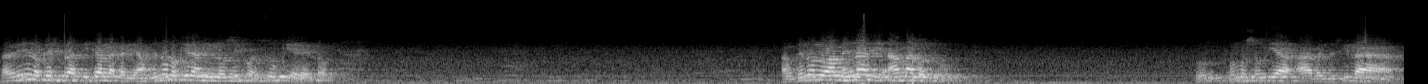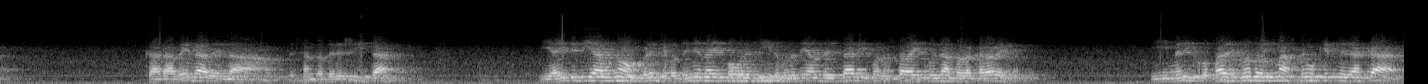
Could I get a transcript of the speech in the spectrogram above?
Verdad lo que es practicar la caridad, aunque no lo quieran ni los hijos, tú quiereslo. Aunque no lo ame nadie, ámalo tú. Fuimos un día a bendecir la, carabela de, la, Santa Teresita, y ahí vivía un hombre que lo tenían ahí pobrecito, no tenía dónde estar, y bueno, estaba ahí cuidando la carabela. Y me dijo, padre, no doy más, tengo que irme de acá,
